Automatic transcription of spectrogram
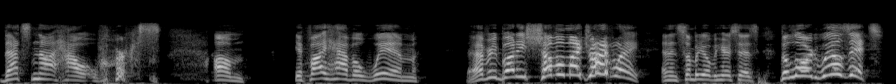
that's not how it works. Um, if I have a whim, everybody shovel my driveway, and then somebody over here says, "The Lord wills it."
